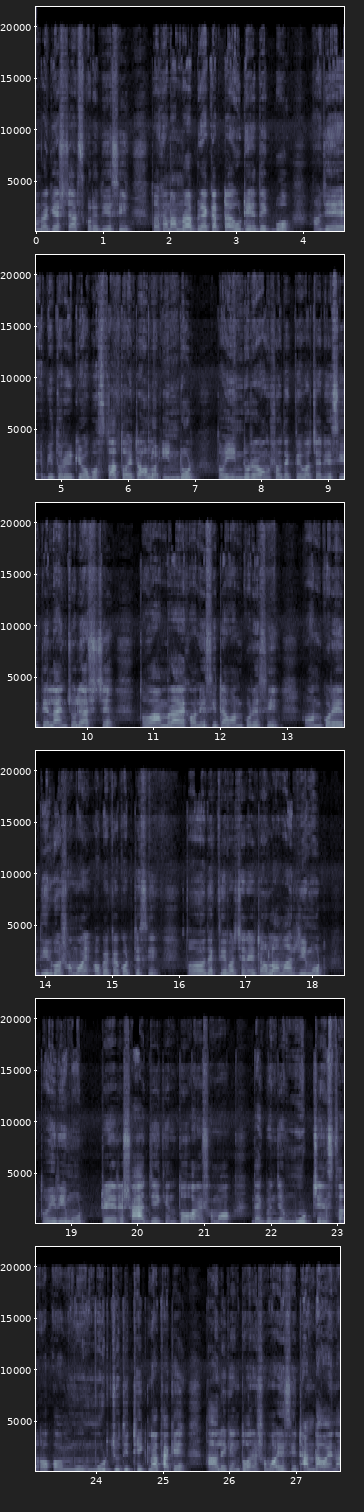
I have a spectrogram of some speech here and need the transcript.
আমরা গ্যাস চার্জ করে দিয়েছি। তো এখন আমরা ব্রেকারটা উঠে দেখব যে ভিতরের কী অবস্থা। তো এটা হলো ইনডোর তো ইনডোরের অংশ দেখতে পাচ্ছেন এসিতে লাইন চলে আসছে। তো আমরা এখন এসিটা অন করেছি। অন করে দীর্ঘ সময় অপেক্ষা করতেছি। তো দেখতে পাচ্ছেন, এটা হলো আমার রিমোট তো এই রিমোটের সাহায্যেই কিন্তু অনেক সময় দেখবেন যে মুড চেঞ্জ মুড যদি ঠিক না থাকে, তাহলে কিন্তু অনেক সময় এসি ঠান্ডা হয় না।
